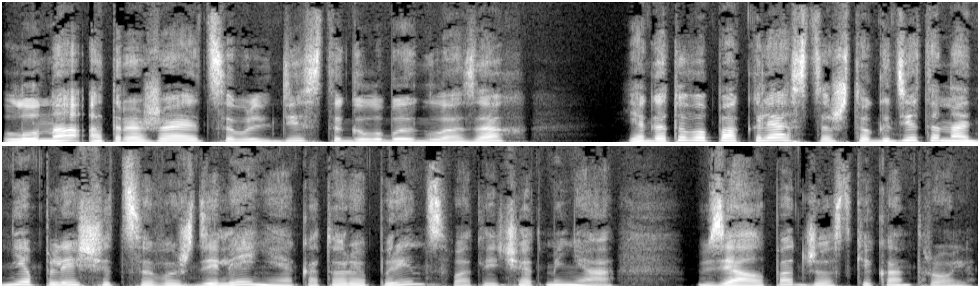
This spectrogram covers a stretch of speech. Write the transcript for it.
Луна отражается в льдисто-голубых глазах — я готова поклясться, что где-то на дне плещется вожделение, которое принц, в отличие от меня, взял под жесткий контроль.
